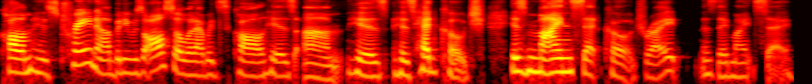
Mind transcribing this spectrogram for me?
call him his trainer, but he was also what I would call his um, his his head coach, his mindset coach, right? As they might say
